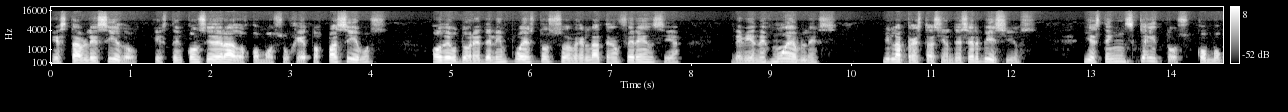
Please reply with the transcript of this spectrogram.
establecido estén considerados como sujetos pasivos o deudores del impuesto sobre la transferencia de bienes muebles y la prestación de servicios y estén inscritos como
